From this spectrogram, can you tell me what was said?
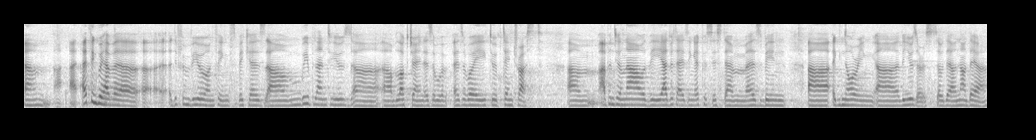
Um, I, I, think we have a, a, a, different view on things because um, we plan to use uh, uh, blockchain as a, as a way to obtain trust. Um, up until now, the advertising ecosystem has been uh, ignoring uh, the users, so they are not there.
